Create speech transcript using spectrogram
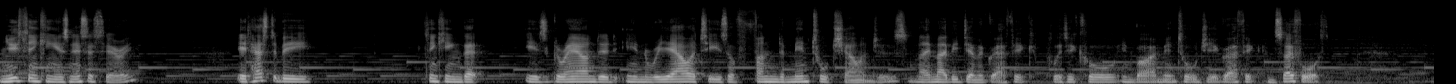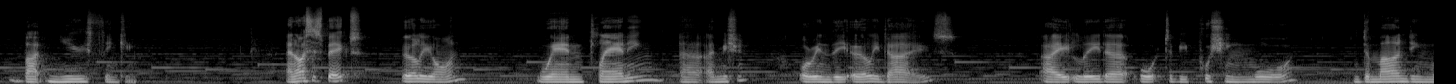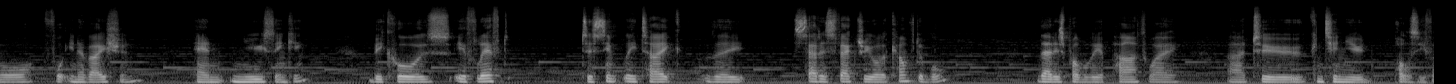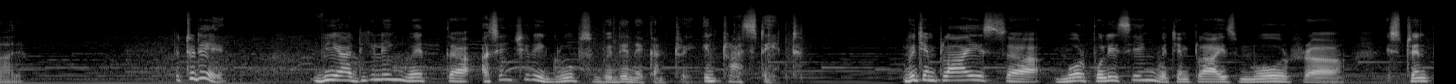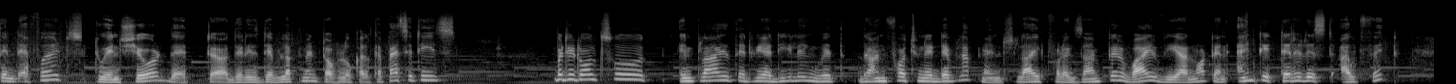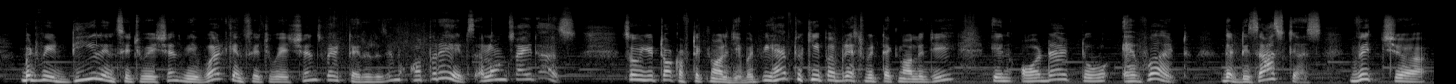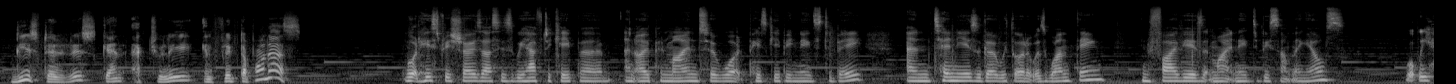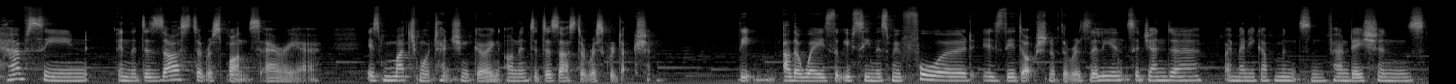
new thinking is necessary, it has to be thinking that is grounded in realities of fundamental challenges. They may be demographic, political, environmental, geographic, and so forth, but new thinking. And I suspect early on, when planning uh, a mission, or in the early days, a leader ought to be pushing more, demanding more for innovation and new thinking, because if left to simply take the satisfactory or the comfortable, that is probably a pathway uh, to continued policy failure. Today, we are dealing with uh, essentially groups within a country, intrastate, which implies uh, more policing, which implies more uh, strengthened efforts to ensure that uh, there is development of local capacities. But it also implies that we are dealing with the unfortunate developments, like, for example, while we are not an anti-terrorist outfit, but we deal in situations, we work in situations where terrorism operates alongside us. So you talk of technology, but we have to keep abreast with technology in order to avert the disasters which uh, these terrorists can actually inflict upon us. What history shows us is we have to keep a, an open mind to what peacekeeping needs to be. And 10 years ago, we thought it was one thing. In five years, it might need to be something else. What we have seen in the disaster response area is much more tension going on into disaster risk reduction. The other ways that we've seen this move forward is the adoption of the resilience agenda by many governments and foundations,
